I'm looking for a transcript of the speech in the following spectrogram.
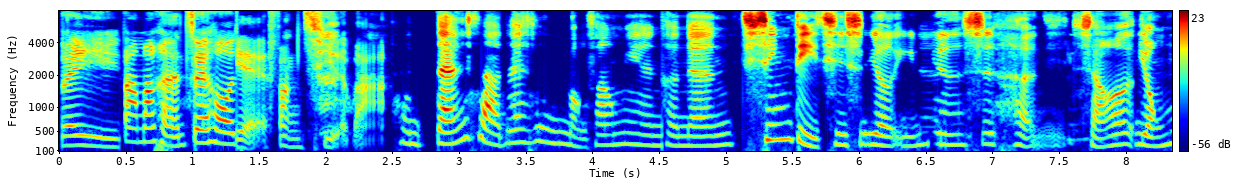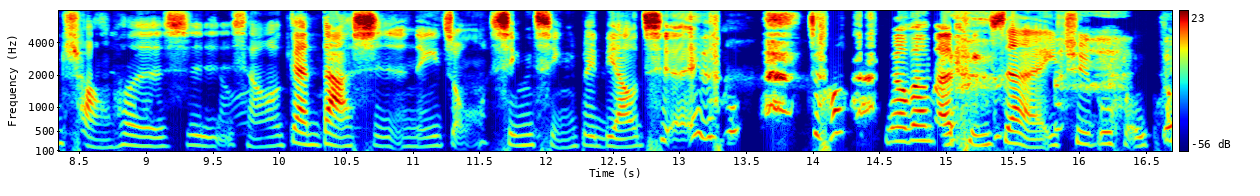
所以爸妈可能最后也放弃了吧。很胆小，但是某方面可能心底其实有一面是很想要勇闯，或者是想要干大事的那一种心情被撩起来了，就没有办法停下来，一去不回头。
